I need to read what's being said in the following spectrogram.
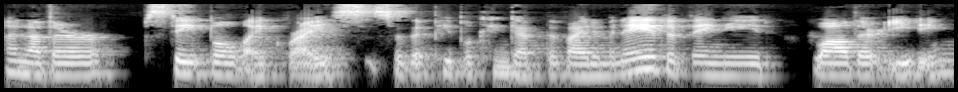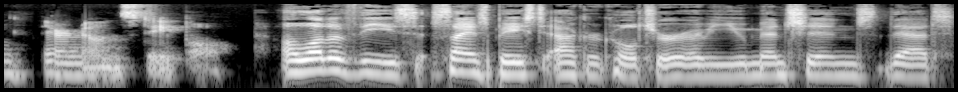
another staple like rice so that people can get the vitamin A that they need while they're eating their known staple a lot of these science based agriculture, I mean, you mentioned that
